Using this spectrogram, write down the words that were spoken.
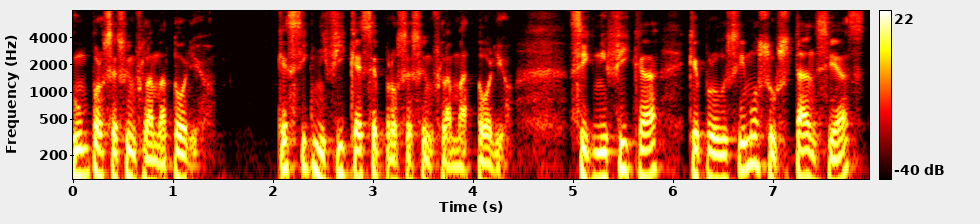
un proceso inflamatorio. ¿Qué significa ese proceso inflamatorio? Significa que producimos sustancias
